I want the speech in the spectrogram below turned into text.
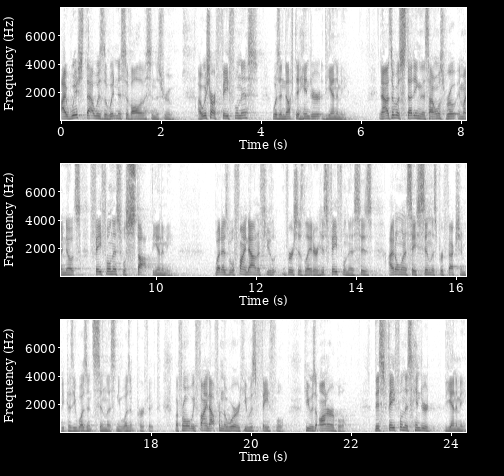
I wish that was the witness of all of us in this room. I wish our faithfulness was enough to hinder the enemy. Now, as I was studying this, I almost wrote in my notes faithfulness will stop the enemy. But as we'll find out in a few verses later, his faithfulness, his, I don't want to say sinless perfection because he wasn't sinless and he wasn't perfect. But from what we find out from the word, he was faithful, he was honorable. This faithfulness hindered the enemy.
